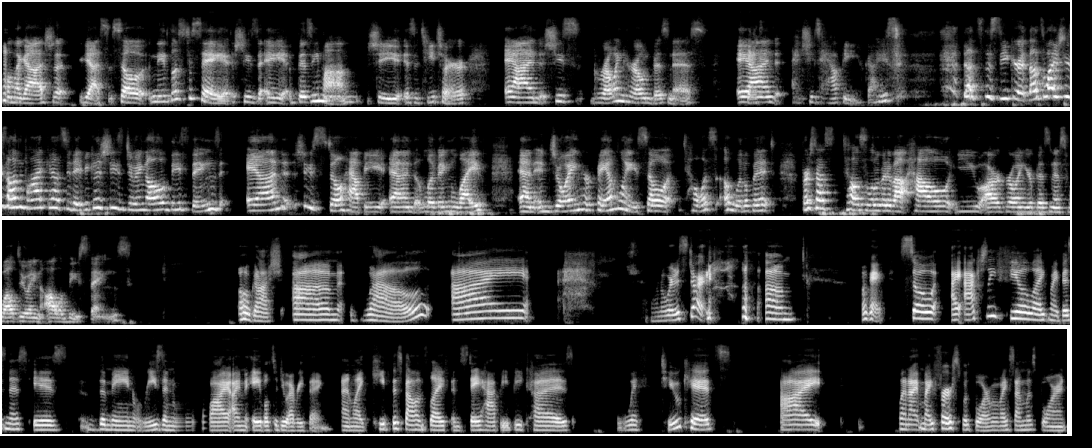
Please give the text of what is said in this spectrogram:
oh my gosh. Yes. So, needless to say, she's a busy mom. She is a teacher and she's growing her own business and yes. and she's happy you guys. That's the secret. That's why she's on the podcast today because she's doing all of these things and she's still happy and living life and enjoying her family. So tell us a little bit first us tell us a little bit about how you are growing your business while doing all of these things. Oh gosh. Um well i I don't know where to start. um, okay. So I actually feel like my business is the main reason why I'm able to do everything and like keep this balanced life and stay happy because with two kids, I, when I, my first was born, when my son was born,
